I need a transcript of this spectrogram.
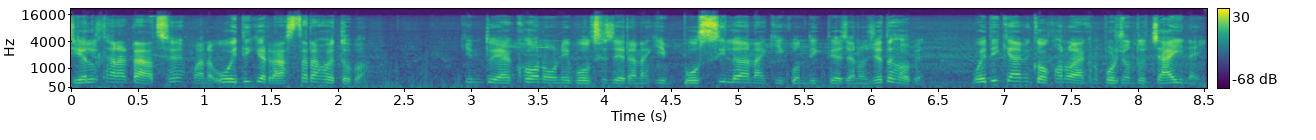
জেলখানাটা আছে মানে ওই দিকের রাস্তাটা হয়তো বা কিন্তু এখন উনি বলছে যে এটা নাকি বসিলা নাকি কোন দিক দিয়ে যেন যেতে হবে। ওইদিকে আমি কখনো এখন পর্যন্ত যাই নাই।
